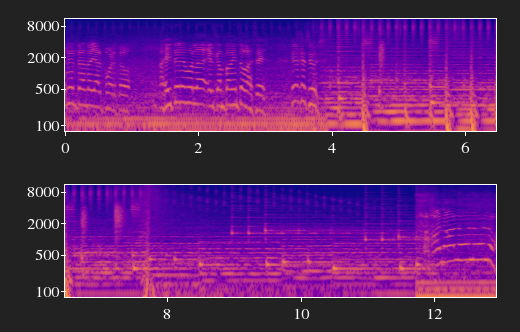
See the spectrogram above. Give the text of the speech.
Estamos entrando ya al puerto. Ahí tenemos la- el campamento base. Mira Jesús. ¡Hola, hola, hola, hola!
